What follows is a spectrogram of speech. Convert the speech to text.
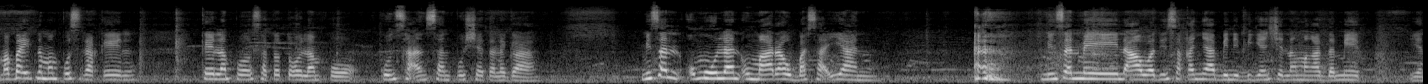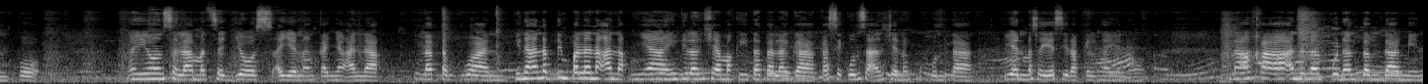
Mabait naman po si Raquel. Kailan po, sa totoo lang po, kung saan-saan po siya talaga. Minsan, umulan, umaraw, basa yan. Minsan may naawa din sa kanya, binibigyan siya ng mga damit. Yan po. Ngayon, salamat sa Diyos, ayan ang kanyang anak. Natagpuan. Hinanap din pala ng anak niya, hindi lang siya makita talaga kasi kung saan siya nagpupunta. Yan, masaya si Raquel ngayon. Oh. Nakaka, ano lang po ng damdamin.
